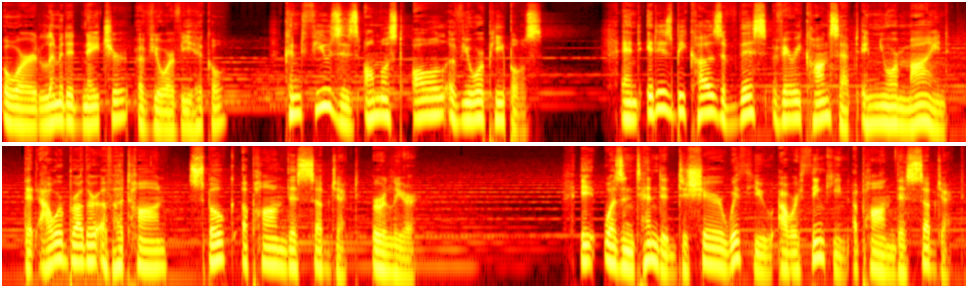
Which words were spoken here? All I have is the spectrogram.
or limited nature of your vehicle confuses almost all of your peoples. And it is because of this very concept in your mind that our brother of Hatonn spoke upon this subject earlier. It was intended to share with you our thinking upon this subject.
